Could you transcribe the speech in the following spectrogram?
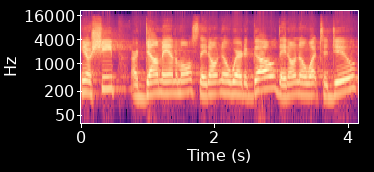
You know, sheep are dumb animals. They don't know where to go, they don't know what to do.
